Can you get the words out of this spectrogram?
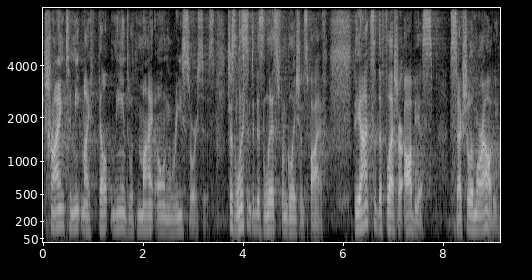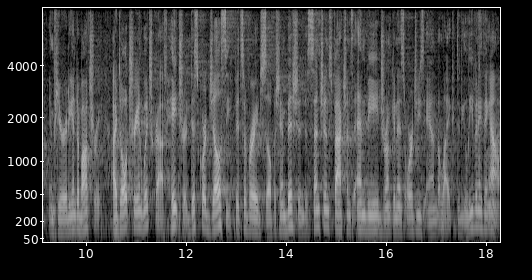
trying to meet my felt needs with my own resources. Just listen to this list from Galatians 5. The acts of the flesh are obvious sexual immorality, impurity and debauchery, adultery and witchcraft, hatred, discord, jealousy, fits of rage, selfish ambition, dissensions, factions, envy, drunkenness, orgies, and the like. Did he leave anything out?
